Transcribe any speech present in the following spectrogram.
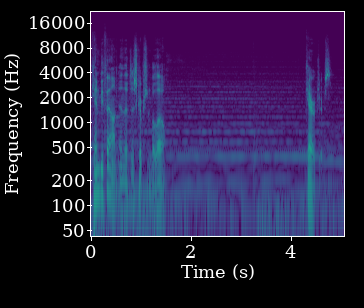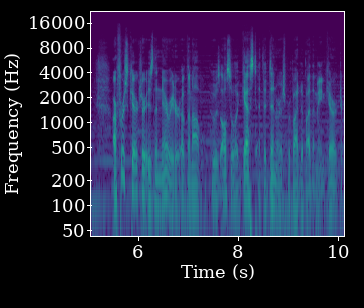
can be found in the description below. Characters Our first character is the narrator of the novel, who is also a guest at the dinners provided by the main character.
